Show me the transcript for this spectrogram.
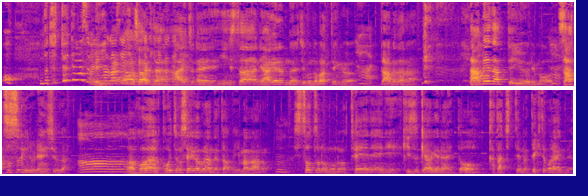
おもうずっと言ってますよね今川選手あいつねインスタに上げるんだよ自分のバッティング、はい。ダメだなダメだっていうよりもはい。雑すぎる練習が、ああこれはこいつの性格なんだよ多分今川の、うん。一つのものを丁寧に築き上げないと形っていうのはできてこないんだよ、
